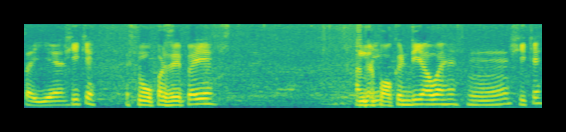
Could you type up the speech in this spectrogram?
सही है। ठीक है। इसमें ऊपर जिप है ये। अंदर पॉकेट दिया हुआ है। हम्म। ठीक है।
